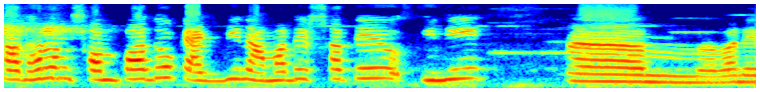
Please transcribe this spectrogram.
সাধারণ সম্পাদক একদিন আমাদের সাথে তিনি মানে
